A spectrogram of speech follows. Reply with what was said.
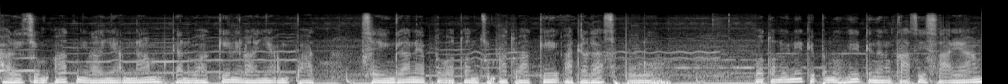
Hari Jumat nilainya 6 dan Wage nilainya 4 sehingga neptu weton Jumat Wage adalah 10 Weton ini dipenuhi dengan kasih sayang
